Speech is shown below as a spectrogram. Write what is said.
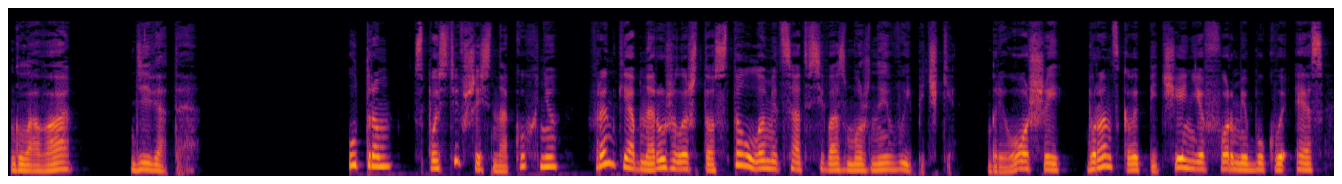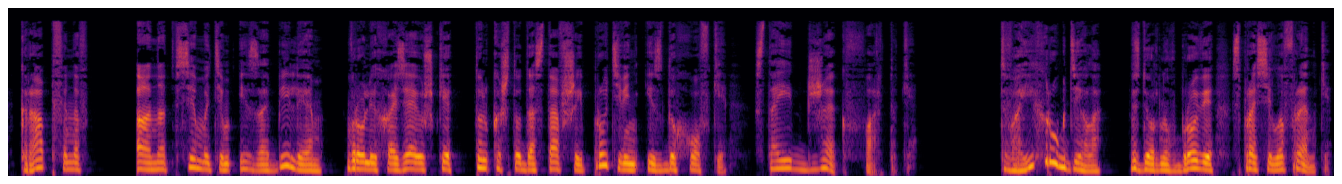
Глава девятая. Утром, спустившись на кухню, Фрэнки обнаружила, что стол ломится от всевозможной выпечки. Бриошей, буранского печенья в форме буквы «С», крапфинов, а над всем этим изобилием, в роли хозяюшки, только что доставшей противень из духовки, стоит Джек в фартуке. «Твоих рук дело?» — вздернув брови, спросила Фрэнки.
